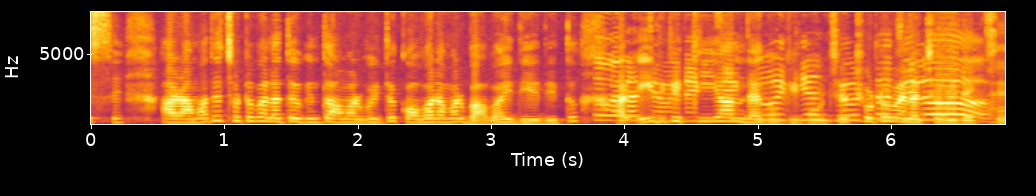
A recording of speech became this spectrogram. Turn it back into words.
এসছে আর আমাদের ছোটবেলাতেও কিন্তু আমার বইতে কভার আমার বাবাই দিয়ে দিত। আর এইদিকে কি আন দেখো কি করছে ছোটবেলার ছবি দেখছে।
